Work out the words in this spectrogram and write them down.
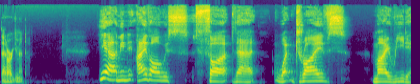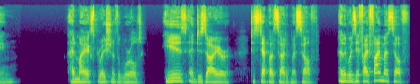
that argument? Yeah, I mean, I've always thought that what drives my reading and my exploration of the world is a desire to step outside of myself. In other words, if I find myself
